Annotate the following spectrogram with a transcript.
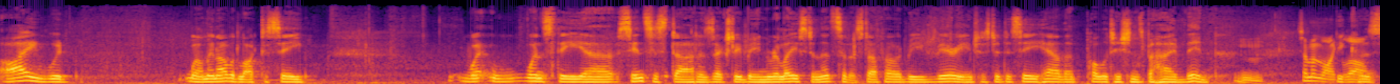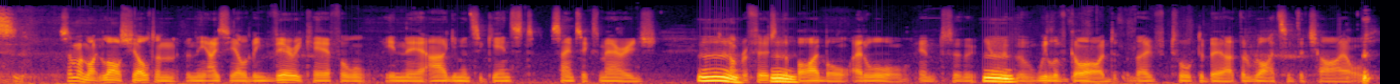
I would. Well, I mean, I would like to see w- once the uh, census data has actually been released and that sort of stuff, I would be very interested to see how the politicians behave then. Someone like Because Lyle, someone like Lyle Shelton and the ACL have been very careful in their arguments against same-sex marriage. to mm, not refer to the mm. Bible at all and to the, you mm. know, the will of God. They've talked about the rights of the child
